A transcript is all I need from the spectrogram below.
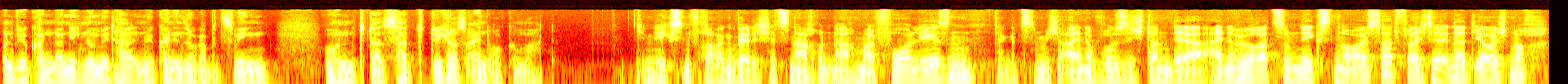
und wir können da nicht nur mithalten, wir können ihn sogar bezwingen. Und das hat durchaus Eindruck gemacht. Die nächsten Fragen werde ich jetzt nach und nach mal vorlesen. Da gibt es nämlich eine, wo sich dann der eine Hörer zum nächsten äußert. Vielleicht erinnert ihr euch noch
